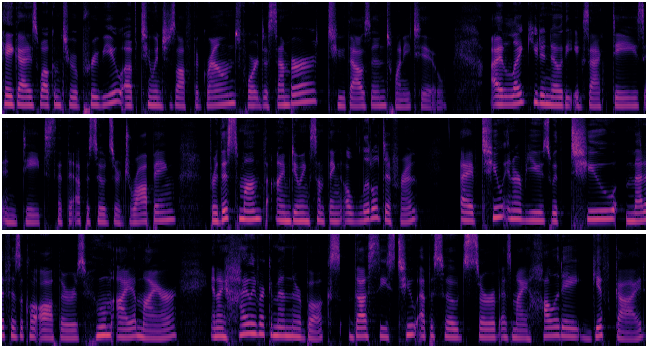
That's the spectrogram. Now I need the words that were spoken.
Hey guys, welcome to a preview of Two Inches Off the Ground for December 2022. I like you to know the exact days and dates that the episodes are dropping. For this month, I'm doing something a little different. I have two interviews with two metaphysical authors whom I admire, and I highly recommend their books. Thus, these two episodes serve as my holiday gift guide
